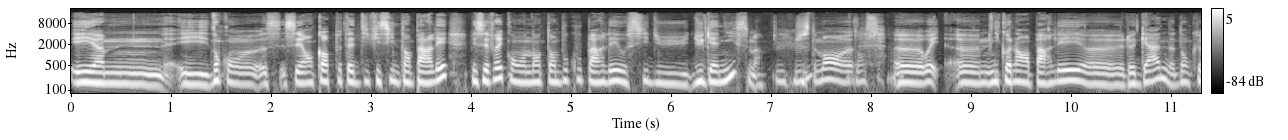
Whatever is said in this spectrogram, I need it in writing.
Et, euh, et donc, c'est encore peut-être difficile d'en parler, mais c'est vrai qu'on entend beaucoup parler aussi du, du ganisme. Mhm. Justement, euh, euh, oui, Nicolas en parlait, le GAN. Donc,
